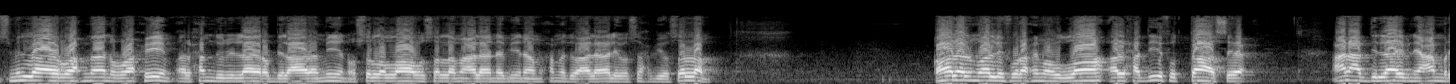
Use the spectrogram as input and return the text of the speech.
بsم الlh الرحمن الرحيم الحمd لله رب العاalمين وصلى الله وsلم على نبيinا محمد وعلى آله وصحبه وسلم qال المؤلف رحimه الله الxadيiث التاaسع عن عبد الله بن عمر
